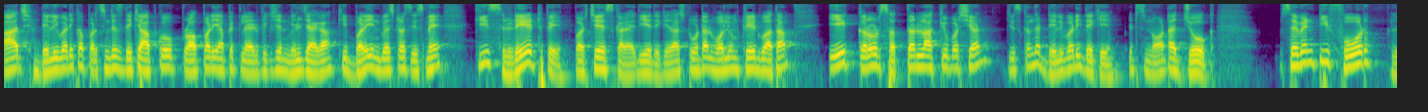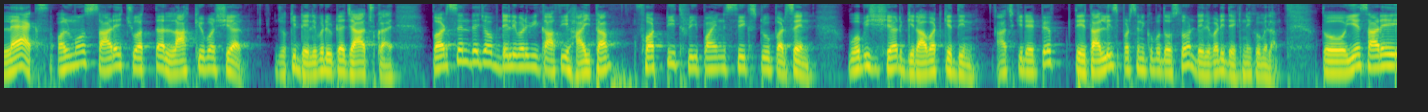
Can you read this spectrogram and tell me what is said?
आज डिलीवरी का परसेंटेज देखिए, आपको प्रॉपर यहाँ पे क्लैरिफिकेशन मिल जाएगा कि बड़े इन्वेस्टर्स इसमें किस रेट पे परचेस कराए। ये देखिए, आज टोटल वॉल्यूम ट्रेड हुआ था एक करोड़ सत्तर लाख के ऊपर शेयर जिसके अंदर डिलीवरी देखिए it's not a joke seventy four lakhs almost साढ़े चौहत्तर लाख के ऊपर शेयर जो कि डिलीवरी उठा जा चुका है। परसेंटेज ऑफ़ डिलीवरी भी काफ़ी हाई था 43.62 परसेंट वो भी शेयर गिरावट के दिन, आज की डेट पे 43 परसेंट के ऊपर दोस्तों डिलीवरी देखने को मिला। तो ये सारे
